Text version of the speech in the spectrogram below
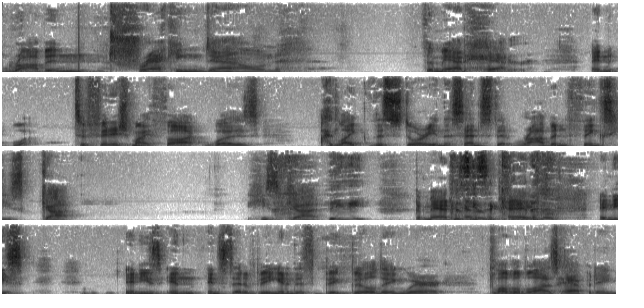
Robin tracking down the Mad Hatter. And wh- to finish my thought was I like this story in the sense that Robin thinks he's got he's got He the Mad Hatter he's a pegged, and he's and he's in instead of being in this big building where blah blah blah is happening,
